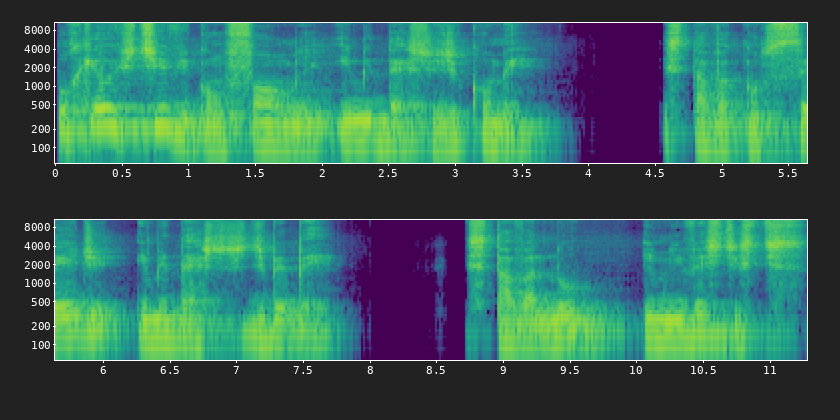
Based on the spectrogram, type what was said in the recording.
Porque eu estive com fome e me deste de comer. Estava com sede e me deste de beber. Estava nu e me vestistes.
